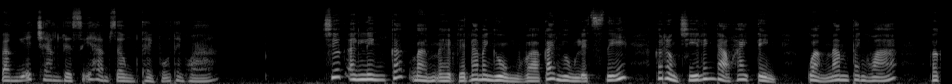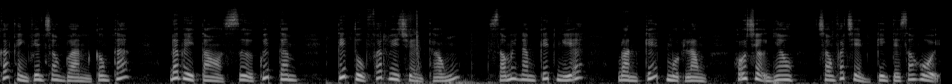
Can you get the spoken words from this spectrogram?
và nghĩa trang liệt sĩ Hàm Rồng, thành phố Thanh Hóa. Trước anh linh các bà mẹ Việt Nam anh hùng và các anh hùng liệt sĩ, các đồng chí lãnh đạo hai tỉnh Quảng Nam, Thanh Hóa và các thành viên trong đoàn công tác đã bày tỏ sự quyết tâm tiếp tục phát huy truyền thống 60 năm kết nghĩa, đoàn kết một lòng, hỗ trợ nhau trong phát triển kinh tế xã hội,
